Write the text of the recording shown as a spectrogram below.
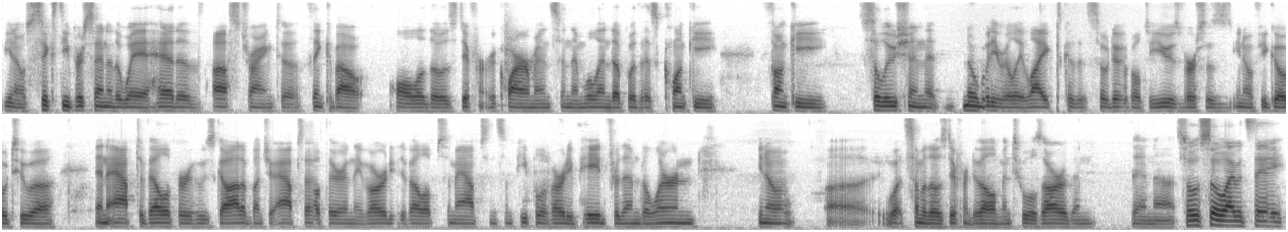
you know 60% of the way ahead of us trying to think about all of those different requirements and then we'll end up with this clunky funky solution that nobody really likes because it's so difficult to use versus you know if you go to a an app developer who's got a bunch of apps out there and they've already developed some apps and some people have already paid for them to learn you know uh, what some of those different development tools are then then uh, so so I would say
